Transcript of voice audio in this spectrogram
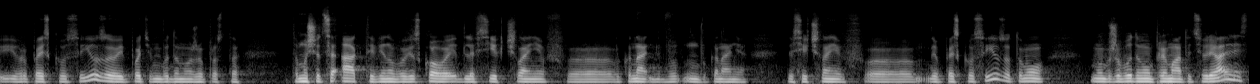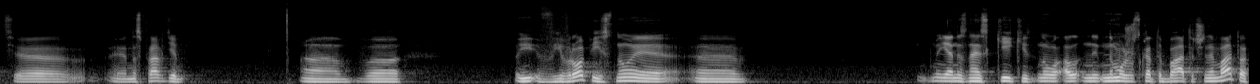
Європейського Союзу, і потім будемо вже просто. Тому що це акт, і він обов'язковий для всіх членів е, виконання, ну, виконання для всіх членів е, Європейського Союзу. Тому ми вже будемо приймати цю реальність. Е, е, Насправді е, в, в Європі існує. е, Ну, я не знаю скільки, ну але не, можу сказати багато чи не багато.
